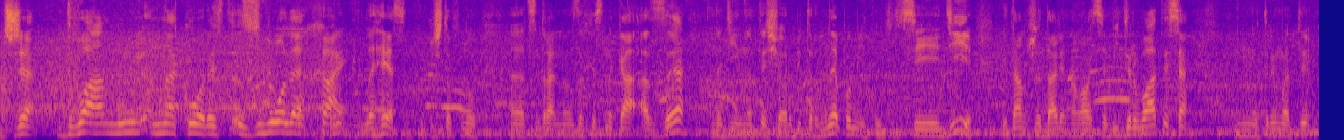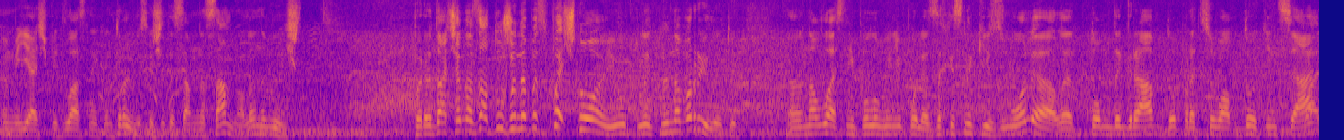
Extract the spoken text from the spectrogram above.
Отже, 2-0 на користь зволя. Хай легесенько підштовхнув е, центрального захисника АЗ. Надій на те, що арбітр не помітив цієї дії. І там вже далі намагався відірватися, отримати м'яч під власний контроль, вискочити сам на сам, але не вийшло. Передача назад дуже небезпечно. І ледь не наварили тут е, на власній половині поля захисники з але Том Деграф допрацював до кінця.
